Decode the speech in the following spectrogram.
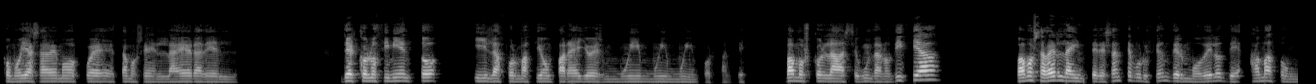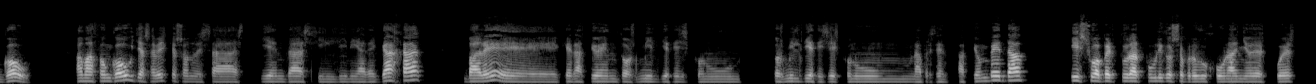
Como ya sabemos, pues estamos en la era del, del conocimiento y la formación para ello es muy, muy, muy importante. Vamos con la segunda noticia. Vamos a ver la interesante evolución del modelo de Amazon Go. Amazon Go, ya sabéis que son esas tiendas sin línea de cajas, ¿vale? Eh, que nació en 2016 con, un, 2016 con un- una presentación beta y su apertura al público se produjo un año después,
